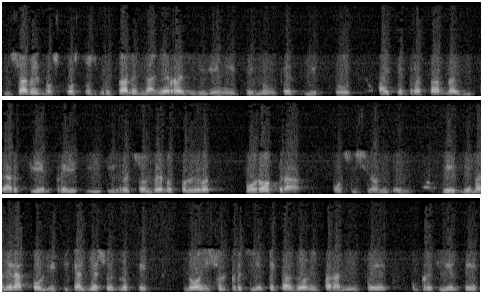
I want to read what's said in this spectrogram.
y sabes los costos brutales. La guerra es límite, nunca es virtud. Hay que tratarla de evitar siempre y, y resolver los problemas por otra posición, de, de manera política, y eso es lo que no hizo el presidente Calderón y para mí fue un presidente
